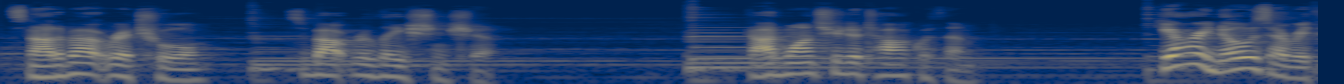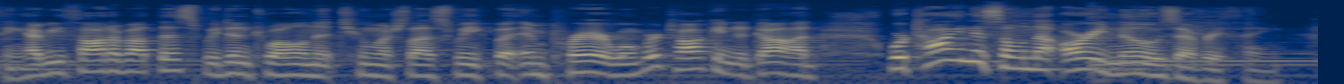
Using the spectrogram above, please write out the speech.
It's not about ritual. It's about relationship. God wants you to talk with him. He already knows everything. Have you thought about this? We didn't dwell on it too much last week, but in prayer, when we're talking to God, we're talking to someone that already knows everything,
